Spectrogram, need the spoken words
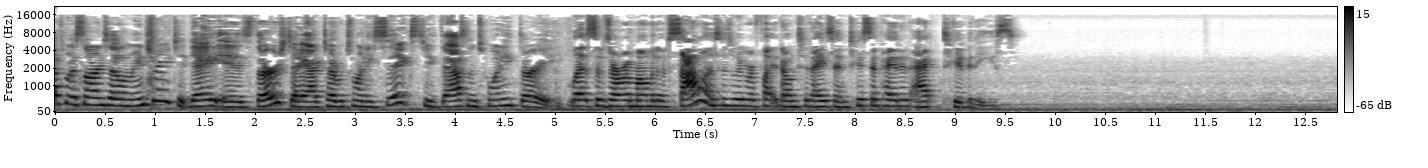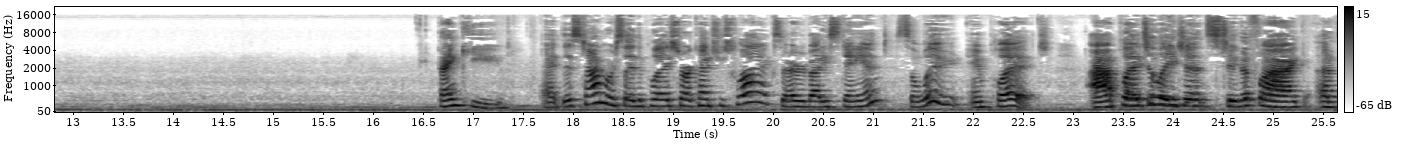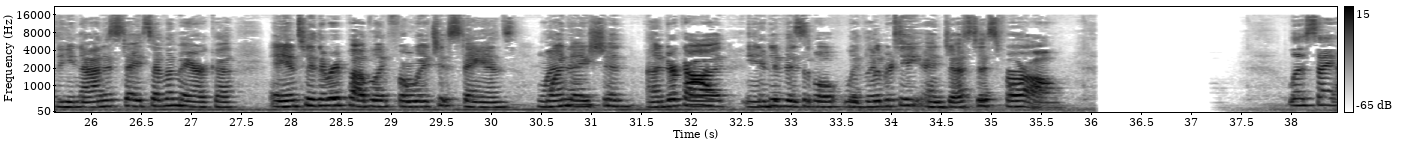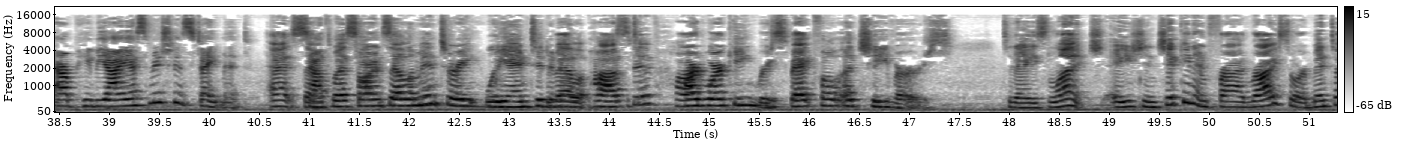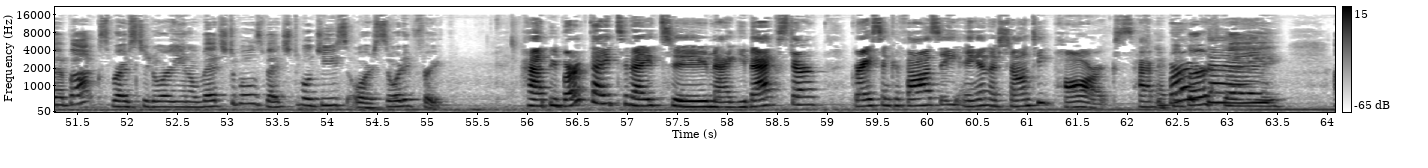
Southwest Lawrence Elementary. Today is Thursday, October 26, 2023. Let's observe a moment of silence as we reflect on today's anticipated activities. Thank you. At this time, we'll say the pledge to our country's flag. So everybody stand, salute, and pledge. I pledge allegiance to the flag of the United States of America and to the republic for which it stands, one nation, under God, indivisible, with liberty and justice for all. Let's say our PBIS mission statement. At Southwest Lawrence Elementary, we aim to develop positive, hardworking, respectful achievers. Today's lunch, Asian chicken and fried rice or a bento box, roasted oriental vegetables, vegetable juice, or assorted fruit. Happy birthday today to Maggie Baxter, Grayson Kafazi, and Ashanti Parks. Happy, Happy birthday. birthday.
